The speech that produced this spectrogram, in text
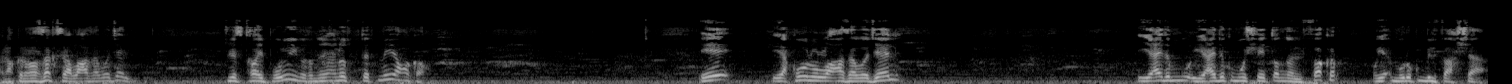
alors que le razak c'est Allah Azza wa tu laisses travailler pour lui il va t'en donner un autre peut-être meilleur encore et يقول الله عز وجل يعدكم الشيطان الفقر ويأمركم بالفحشاء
